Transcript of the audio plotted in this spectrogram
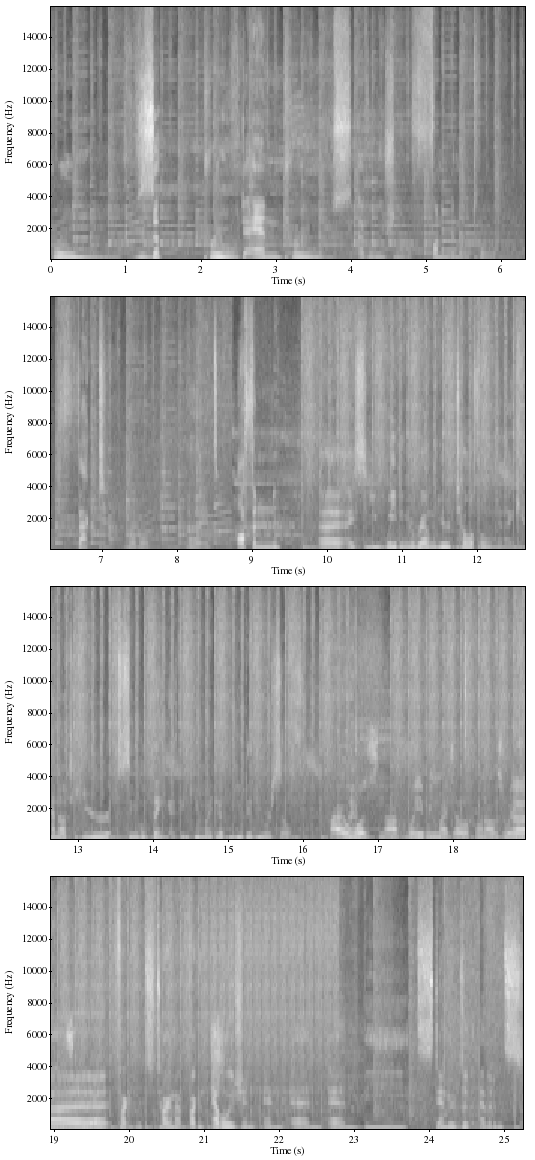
proves proved and proves evolution on a fundamental fact level. Uh, it's often uh, I see you waving around your telephone and I cannot hear a single thing. I think you might have muted yourself. I was not waving my telephone. I was waving my Uh, fuck, we're just talking about fucking evolution and and and the standards of evidence.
